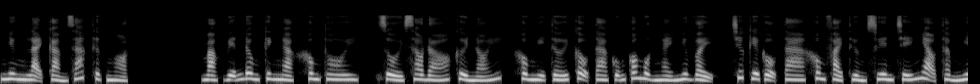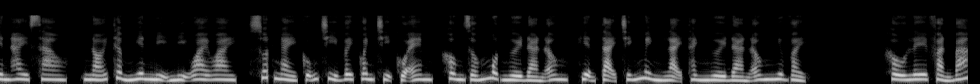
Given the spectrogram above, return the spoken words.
nhưng lại cảm giác thực ngọt. Mạc Viễn Đông kinh ngạc không thôi, rồi sau đó cười nói, không nghĩ tới cậu ta cũng có một ngày như vậy, trước kia cậu ta không phải thường xuyên chế nhạo thẩm nhiên hay sao, nói thẩm nhiên nị nị oai oai, suốt ngày cũng chỉ vây quanh chị của em, không giống một người đàn ông, hiện tại chính mình lại thành người đàn ông như vậy. Khâu Lê phản bác,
